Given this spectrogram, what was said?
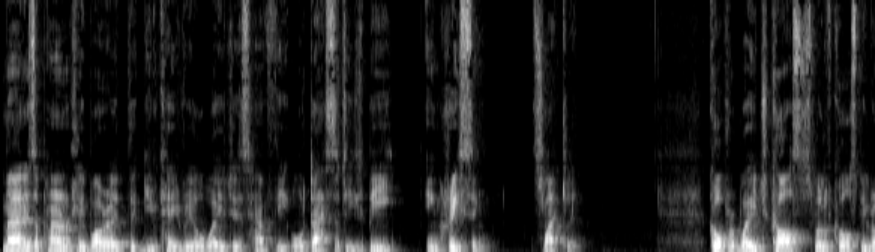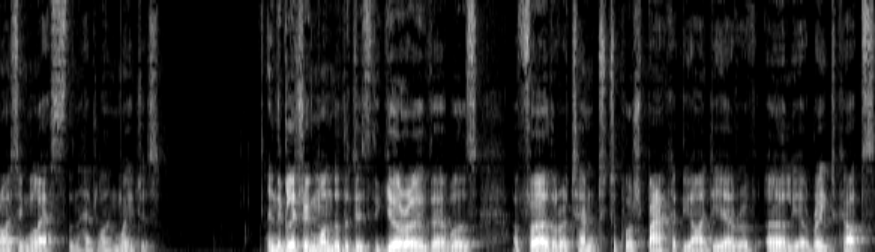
Mann is apparently worried that UK real wages have the audacity to be increasing slightly. Corporate wage costs will, of course, be rising less than headline wages. In the glittering wonder that is the euro, there was a further attempt to push back at the idea of earlier rate cuts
